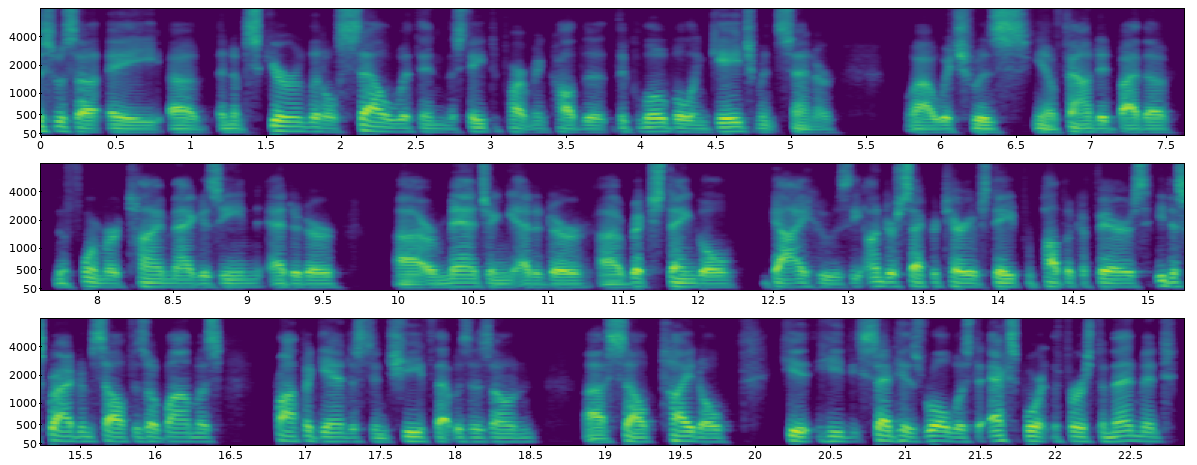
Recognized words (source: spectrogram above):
This was a, a, a an obscure little cell within the State Department called the the Global Engagement Center, uh, which was you know founded by the the former Time magazine editor uh, or managing editor, uh, Rick Stengel, guy who was the Undersecretary of State for Public Affairs. He described himself as Obama's propagandist in chief. That was his own uh, self title. He, he said his role was to export the First Amendment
